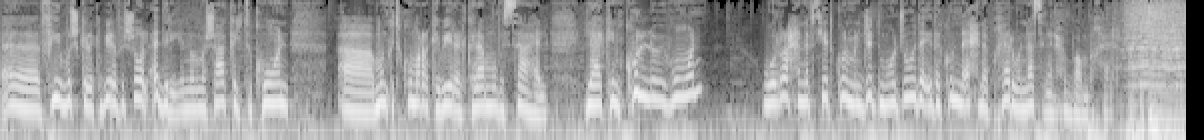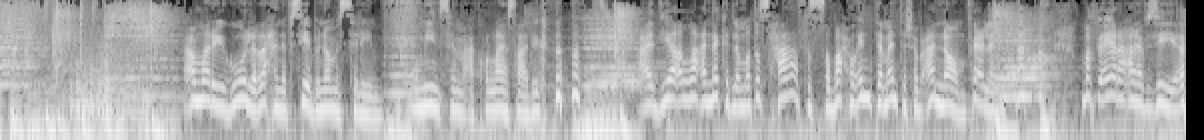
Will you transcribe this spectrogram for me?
آه، في مشكلة كبيرة في الشغل أدري إنه المشاكل تكون آه، ممكن تكون مرة كبيرة الكلام مو بالساهل لكن كله يهون والراحة النفسية تكون من جد موجودة إذا كنا إحنا بخير والناس اللي نحبهم بخير. عمر يقول الراحة النفسية بالنوم السليم. ومين سمعك؟ والله يا صادق. عاد يا الله عن نكد لما تصحى في الصباح وانت ما انت شبعان نوم فعلا. ما في أي راحة نفسية.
